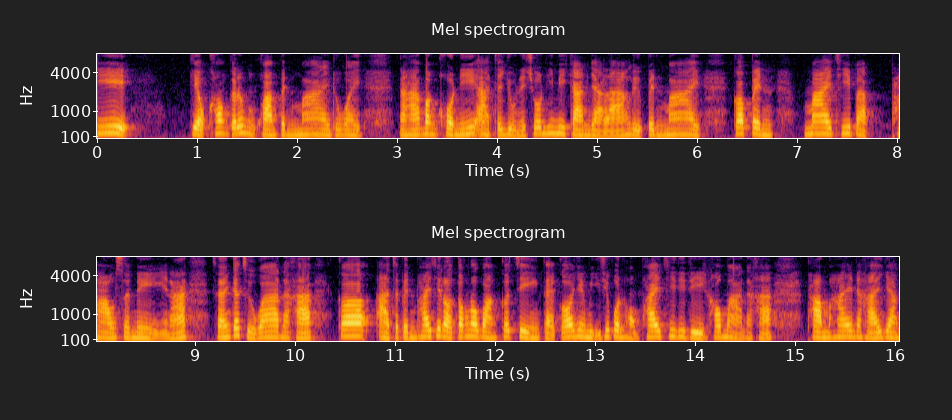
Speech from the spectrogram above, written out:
ที่เกี่ยวข้องกับเรื่องของความเป็นไม้ด้วยนะคะ บางคนนี้อาจจะอยู่ในช่วงที่มีการหย่าร้างหรือเป็นไม้ก็เป็นไม้ที่แบบ พราวเสน่ห์นะฉะนั้นก็ถือว่านะคะ ก็อาจจะเป็นไพ่ที่เราต้องระวังก็จริง แต่ก็ยังมีอิทธิพลของไพ่ที่ดีๆเข้ามานะคะทำให้นะคะยัง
